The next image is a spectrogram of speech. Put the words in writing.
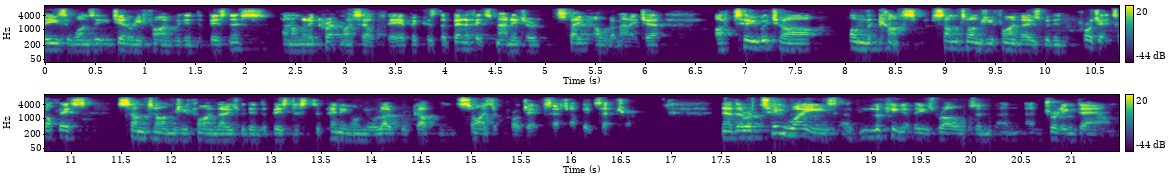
These are ones that you generally find within the business. And I'm going to correct myself here because the benefits manager and stakeholder manager are two which are on the cusp. Sometimes you find those within the project office, sometimes you find those within the business, depending on your local government, size of project setup, etc. Now, there are two ways of looking at these roles and, and, and drilling down.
